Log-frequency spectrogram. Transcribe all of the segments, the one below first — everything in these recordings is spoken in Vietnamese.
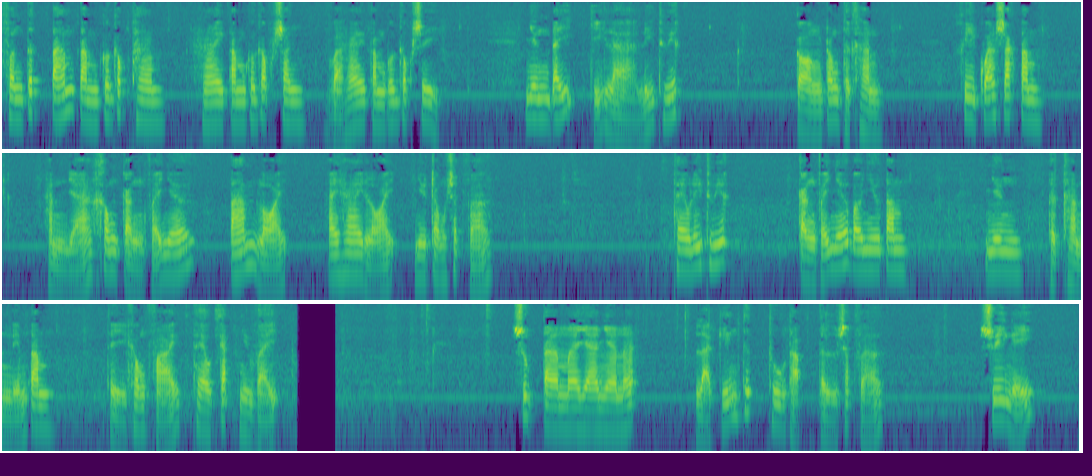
phân tích tám tâm có gốc tham, hai tâm có gốc sân và hai tâm có gốc si nhưng đấy chỉ là lý thuyết. Còn trong thực hành, khi quan sát tâm, hành giả không cần phải nhớ tám loại hay hai loại như trong sách vở. Theo lý thuyết, cần phải nhớ bao nhiêu tâm, nhưng thực hành niệm tâm thì không phải theo cách như vậy. Suttamayana là kiến thức thu thập từ sách vở. Suy nghĩ,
